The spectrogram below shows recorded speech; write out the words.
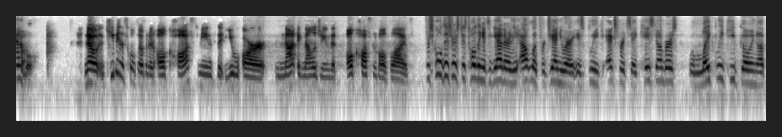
tenable? No, keeping the schools open at all costs means that you are not acknowledging that all costs involve lives. For school districts just holding it together, the outlook for January is bleak. Experts say case numbers will likely keep going up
